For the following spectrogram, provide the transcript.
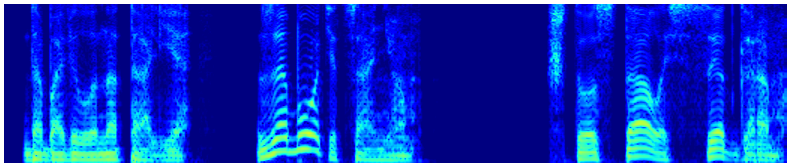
— добавила Наталья. «Заботится о нем». «Что стало с Эдгаром?»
